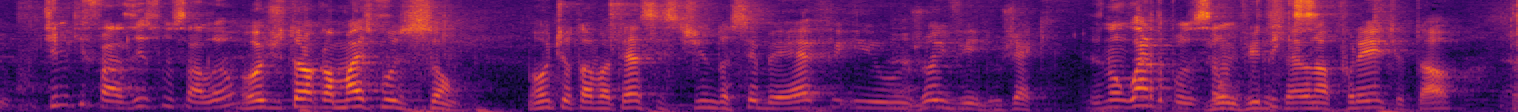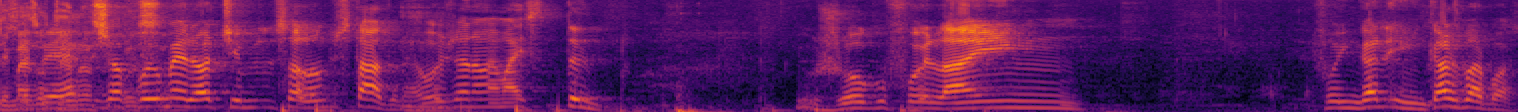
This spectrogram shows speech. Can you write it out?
O time que faz isso no salão. Hoje troca mais posição. Ontem eu estava até assistindo a CBF e o Joinville, o Jack. Eles não guardam posição. Joinville saiu na frente e tal. Tem mais CBF já foi o melhor time do salão do estado, né? Hoje já não é mais tanto. E o jogo foi lá em foi em, em Carlos Barbosa.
